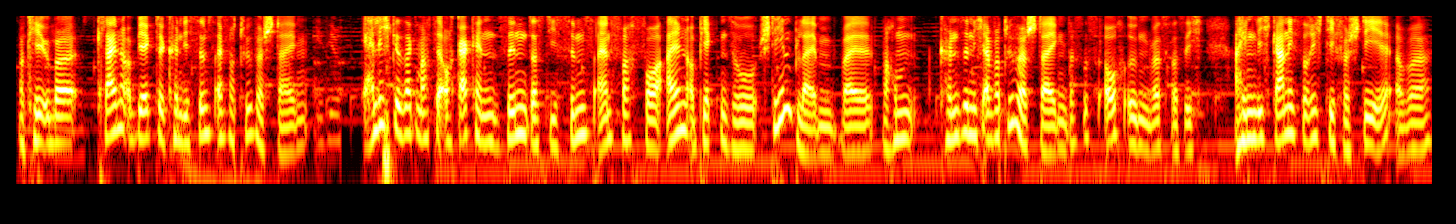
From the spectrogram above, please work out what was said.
Okay, über kleine Objekte können die Sims einfach drüber steigen. Ehrlich gesagt macht es ja auch gar keinen Sinn, dass die Sims einfach vor allen Objekten so stehen bleiben, weil warum können sie nicht einfach drüber steigen? Das ist auch irgendwas, was ich eigentlich gar nicht so richtig verstehe, aber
